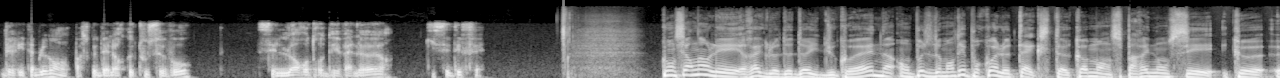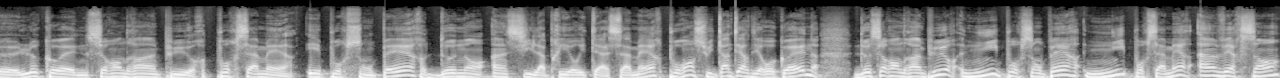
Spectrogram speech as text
véritablement, parce que dès lors que tout se vaut, c'est l'ordre des valeurs qui s'est défait. Concernant les règles de deuil du Cohen, on peut se demander pourquoi le texte commence par énoncer que euh, le Cohen se rendra impur pour sa mère et pour son père, donnant ainsi la priorité à sa mère, pour ensuite interdire au Cohen de se rendre impur ni pour son père ni pour sa mère, inversant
